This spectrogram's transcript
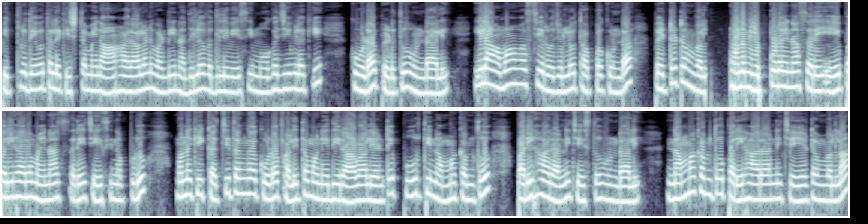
పితృదేవతలకు ఇష్టమైన ఆహారాలను వండి నదిలో వదిలివేసి మూగజీవులకి కూడా పెడుతూ ఉండాలి. ఇలా అమావాస్య రోజుల్లో తప్పకుండా పెట్టడం వల్ల మనం ఎప్పుడైనా సరే ఏ పరిహారం అయినా సరే చేసినప్పుడు మనకి ఖచ్చితంగా కూడా ఫలితం అనేది రావాలి అంటే పూర్తి నమ్మకంతో పరిహారాన్ని చేస్తూ ఉండాలి. నమ్మకంతో పరిహారాన్ని చేయటం వల్ల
